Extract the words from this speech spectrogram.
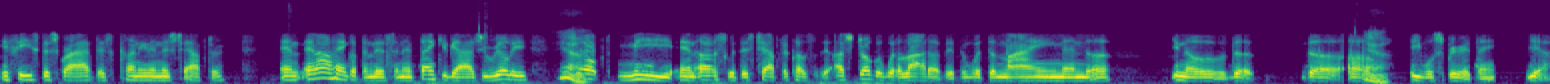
if he's described as cunning in this chapter? And and I'll hang up and listen. And thank you guys. You really Yeah. helped me and us with this chapter because I struggled with a lot of it, with the lying and the, you know, the the uh, Yeah. evil spirit thing. Yeah.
